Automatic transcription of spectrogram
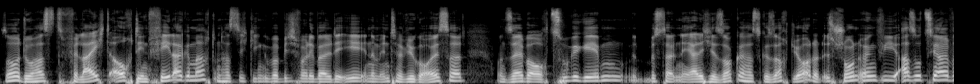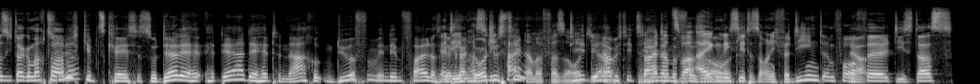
So, du hast vielleicht auch den Fehler gemacht und hast dich gegenüber beachvolleyball.de in einem Interview geäußert und selber auch zugegeben, bist halt eine ehrliche Socke, hast gesagt, ja, das ist schon irgendwie asozial, was ich da gemacht habe. Natürlich gibt es Cases, so der, der, der, der hätte nachrücken dürfen in dem Fall, das Ja, wäre kein die deutsches Team. Teilnahme versaut. Die, den ja. habe ich die Der hatte Teilnahme zwar versaut. eigentlich sich das auch nicht verdient im Vorfeld, dies, das,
